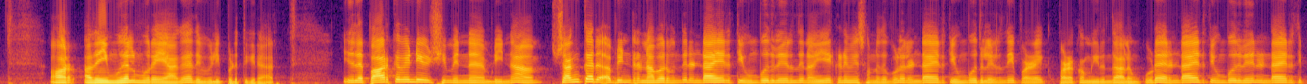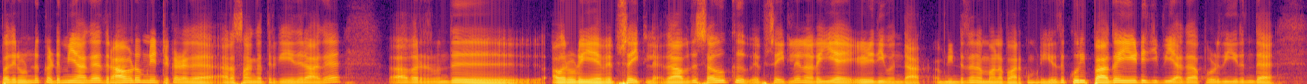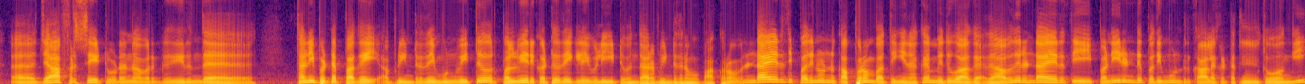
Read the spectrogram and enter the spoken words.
ஆர் அதை முதல் முறையாக அதை வெளிப்படுத்துகிறார். இதில் பார்க்க வேண்டிய விஷயம் என்ன அப்படின்னா ஷங்கர் அப்படின்ற நபர் வந்து ரெண்டாயிரத்தி ஒம்போதுலேருந்து நான் ஏற்கனவே சொன்னது போல் ரெண்டாயிரத்தி ஒம்போதுலேருந்தே பழ பழக்கம் இருந்தாலும் கூட ரெண்டாயிரத்தி ஒம்போதுலேருந்து ரெண்டாயிரத்தி பதினொன்று கடுமையாக திராவிட முன்னேற்ற கழக அரசாங்கத்திற்கு எதிராக அவர் வந்து அவருடைய வெப்சைட்டில் அதாவது சவுக்கு வெப்சைட்டில் நிறைய எழுதி வந்தார் அப்படின்றத நம்மளால் பார்க்க முடிகிறது. குறிப்பாக ஏடிஜிபியாக அப்பொழுது இருந்த ஜாஃபர் சேட்டுடன் அவருக்கு இருந்த தனிப்பட்ட பகை அப்படின்றதை முன்வைத்து அவர் பல்வேறு கட்டுரைகளை வெளியிட்டு வந்தார் அப்படின்றத நம்ம பார்க்குறோம். ரெண்டாயிரத்தி பதினொன்றுக்கு அப்புறம் பார்த்தீங்கன்னாக்கா மெதுவாக அதாவது ரெண்டாயிரத்தி பன்னிரெண்டு பதிமூன்று காலகட்டத்தில் துவங்கி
